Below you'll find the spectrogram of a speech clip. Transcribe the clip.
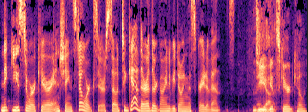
Nick used to work here, and Shane still works here. So together, they're going to be doing this great event. do you Yeah. get scared, Kelly?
